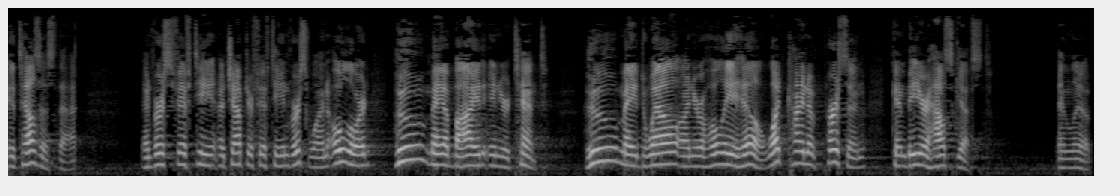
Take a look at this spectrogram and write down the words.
It tells us that. In verse 15, uh, chapter 15, verse 1, O Lord, who may abide in your tent? Who may dwell on your holy hill? What kind of person can be your house guest and live?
